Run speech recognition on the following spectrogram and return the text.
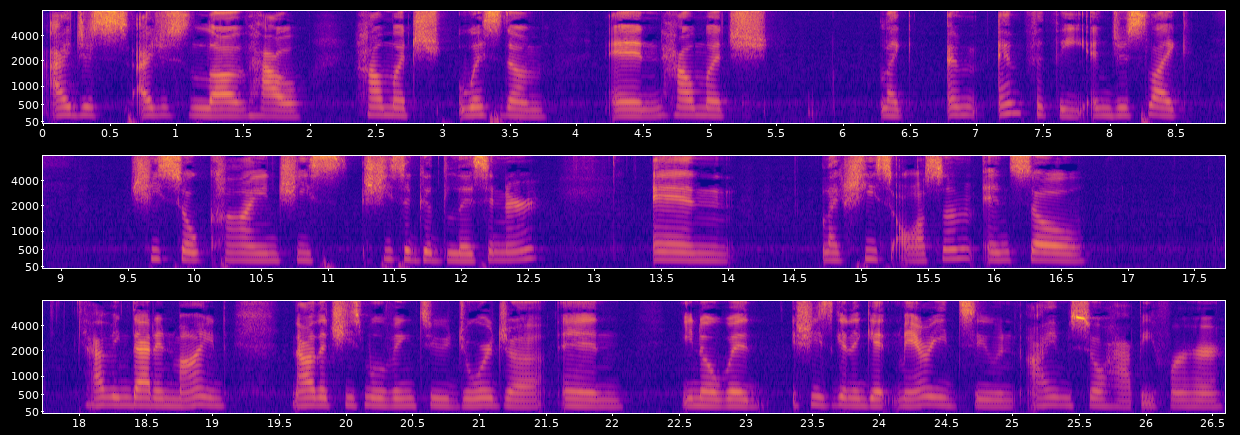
I just I just love how how much wisdom and how much like em- empathy and just like she's so kind. She's she's a good listener and like she's awesome and so having that in mind now that she's moving to Georgia and you know, with she's gonna get married soon. I am so happy for her.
